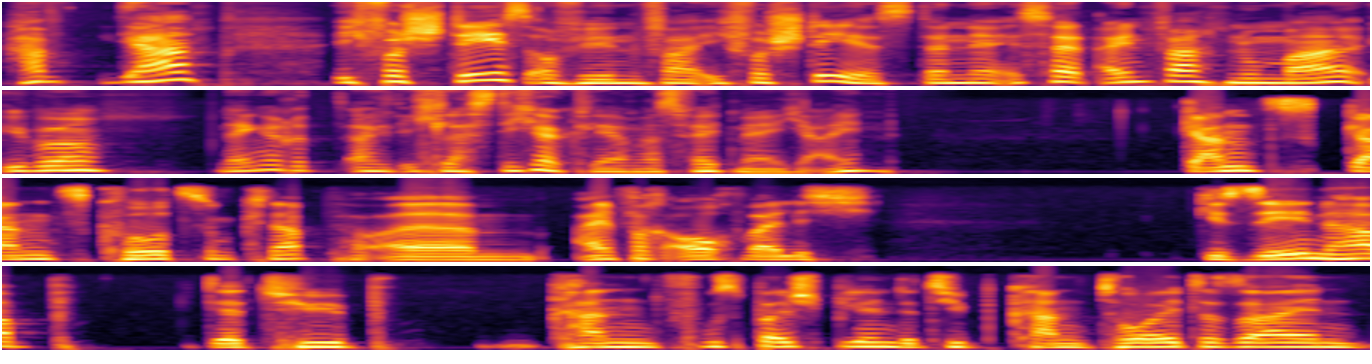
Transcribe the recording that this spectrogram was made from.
Hab, ja, ich verstehe es auf jeden Fall. Ich verstehe es, denn er ist halt einfach nun mal über längere. Ach, Ich lass dich erklären, was fällt mir eigentlich ein? Ganz, ganz kurz und knapp. Ähm, einfach auch, weil ich gesehen habe, der Typ kann Fußball spielen, der Typ kann Torhüter sein.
